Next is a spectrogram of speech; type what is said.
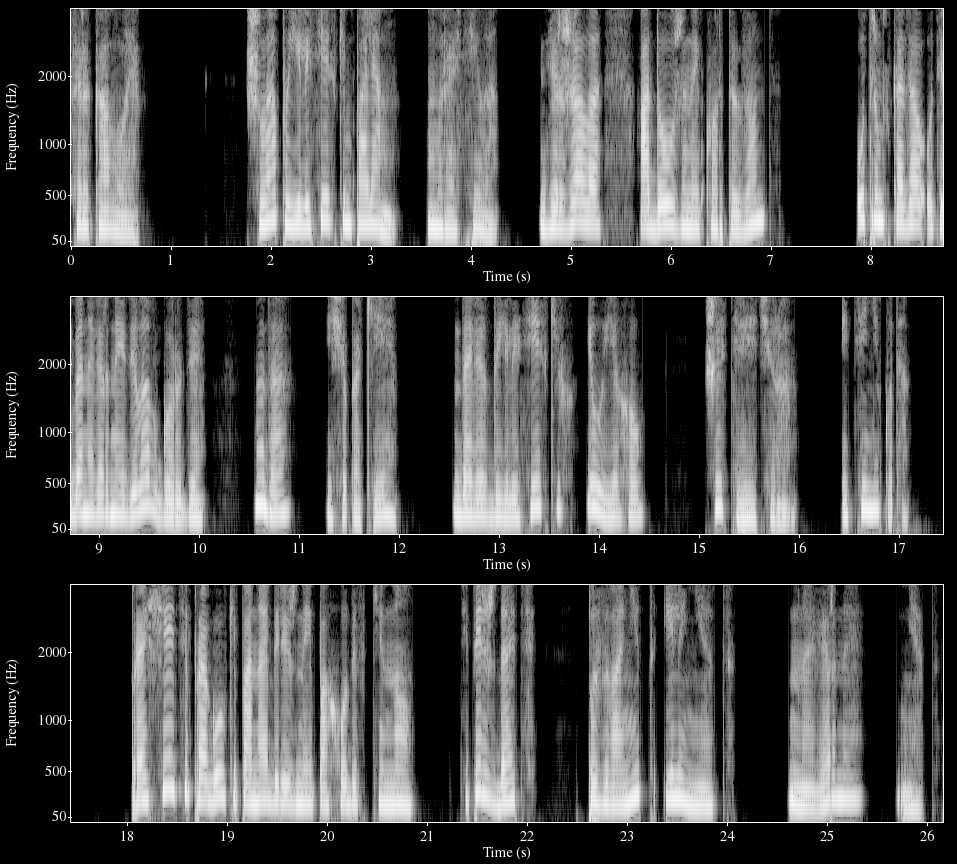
Сороковое. Шла по Елисейским полям, моросила. Держала одолженный кортезонт. Утром сказал, у тебя, наверное, дела в городе? Ну да, еще какие. Довез до Елисейских и уехал. Шесть вечера. Идти некуда". Прощайте прогулки по набережной и походы в кино. Теперь ждать, позвонит или нет. Наверное, нет.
